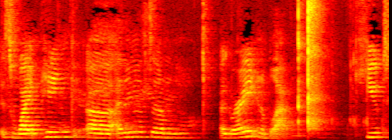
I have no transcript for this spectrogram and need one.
It's white, pink. Uh, I think it's um a gray and a black. Cute.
